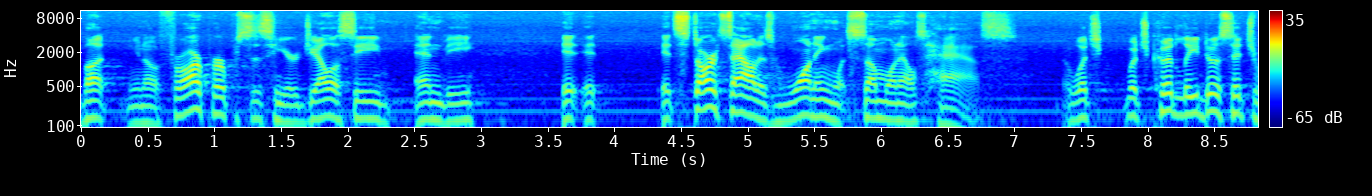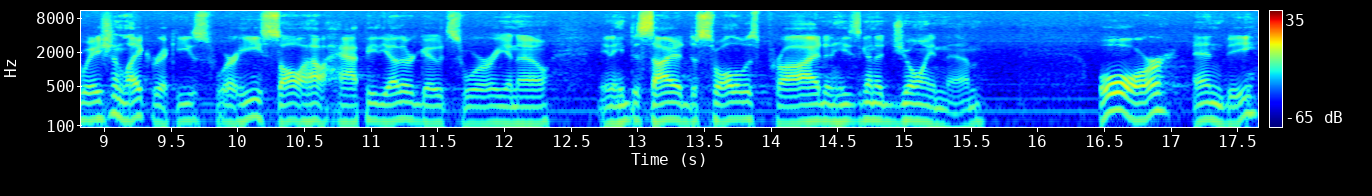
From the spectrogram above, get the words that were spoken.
But, you know, for our purposes here, jealousy, envy, it, it, it starts out as wanting what someone else has, which, which could lead to a situation like Ricky's, where he saw how happy the other goats were, you know, and he decided to swallow his pride and he's going to join them. Or envy,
